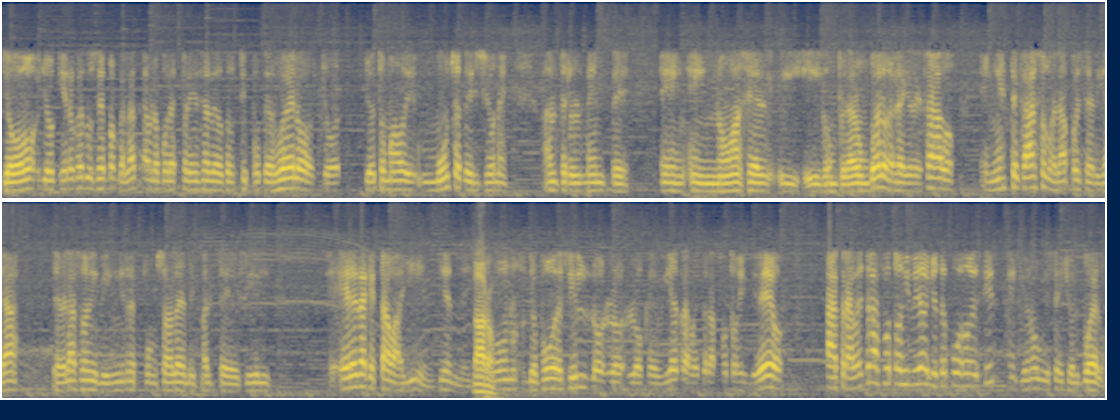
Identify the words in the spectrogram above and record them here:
yo yo quiero que tú sepas, ¿verdad? Te hablo por experiencia de otros tipos de vuelos. Yo, yo he tomado muchas decisiones anteriormente en, en no hacer y, y completar un vuelo. He regresado. En este caso, ¿verdad? Pues sería, de verdad, Sony, bien irresponsable de mi parte decir. Él era que estaba allí, ¿entiendes? Claro. Yo, puedo- yo puedo decir lo, lo, lo que vi a través de las fotos y videos. a través de las fotos y videos yo te puedo decir que yo no hubiese hecho el vuelo.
